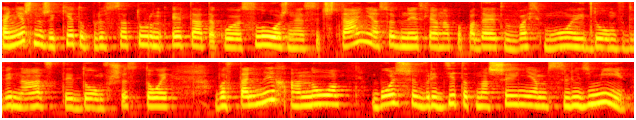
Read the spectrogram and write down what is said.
Конечно же, Кету плюс Сатурн это такое сложное сочетание, особенно если она попадает в восьмой дом, в двенадцатый дом, в шестой. В остальных оно больше вредит отношениям с людьми,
